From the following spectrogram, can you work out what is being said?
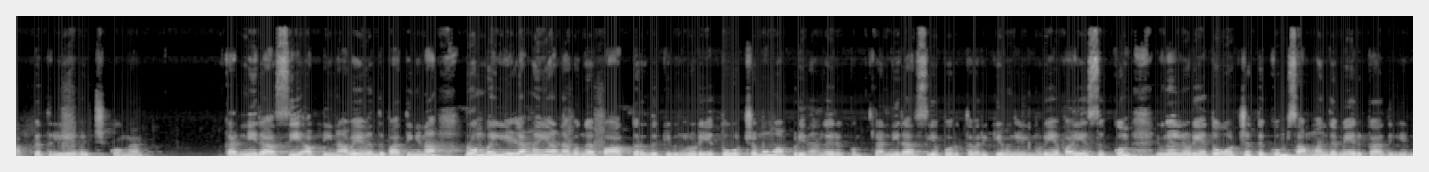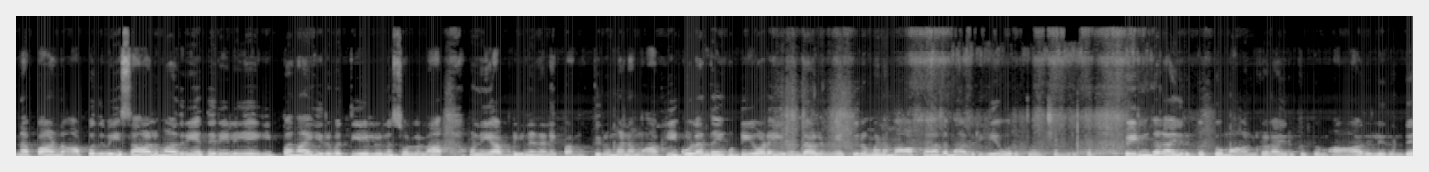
பக்கத்துலேயே வச்சுக்கோங்க. கன்னிராசி அப்படின்னாவே வந்து பார்த்திங்கன்னா ரொம்ப இளமையானவங்க. பார்க்குறதுக்கு இவங்களுடைய தோற்றமும் அப்படி தாங்க இருக்கும். கன்னிராசியை பொறுத்த வரைக்கும் இவங்களினுடைய வயசுக்கும் இவங்களினுடைய தோற்றத்துக்கும் சம்மந்தமே இருக்காது. என்னப்பா நாற்பது வயசு ஆள் மாதிரியே தெரியலையே. இப்போ தான் இருபத்தி ஏழுன்னு சொல்லலாம். உன்னை அப்படின்னு நினைப்பாங்க. திருமணமாகி குழந்தை குட்டியோடு இருந்தாலுமே திருமணம் ஆகாத மாதிரியே ஒரு தோற்றம் இருக்கும். பெண்களாக இருக்கட்டும் ஆண்களாக இருக்கட்டும் ஆறிலிருந்து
